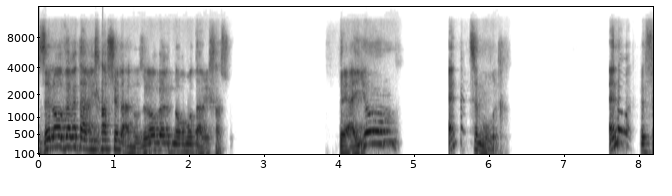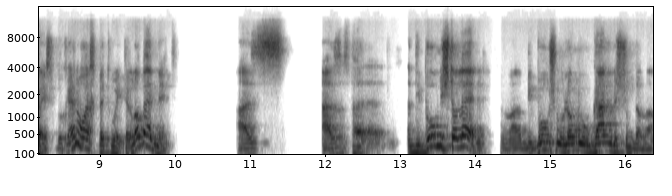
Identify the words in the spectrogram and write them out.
זה לא עובר את העריכה שלנו, זה לא עובר את נורמות העריכה שלנו. והיום אין בעצם עורך. אין עורך בפייסבוק, אין עורך בטוויטר, לא באמת. אז, אז הדיבור משתולל, כלומר, דיבור שהוא לא מעוגן בשום דבר.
